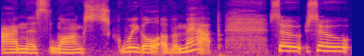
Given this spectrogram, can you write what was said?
on this long squiggle of a map. So so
